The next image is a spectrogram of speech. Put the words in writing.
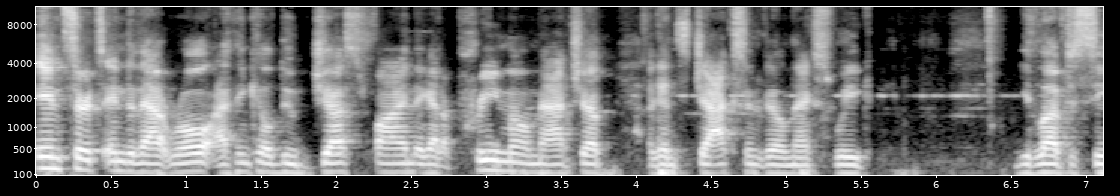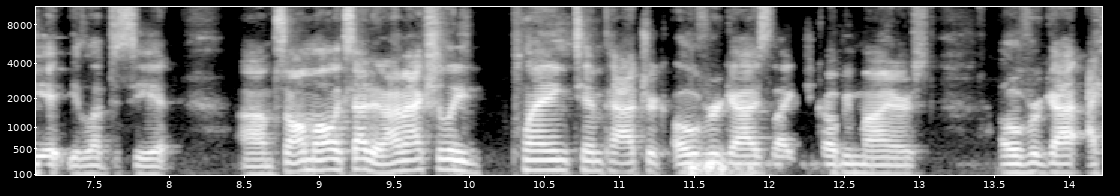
inserts into that role. I think he'll do just fine. They got a primo matchup against Jacksonville next week. You'd love to see it. You'd love to see it. Um, so I'm all excited. I'm actually playing Tim Patrick over guys like Jakobi Meyers, over guy. I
